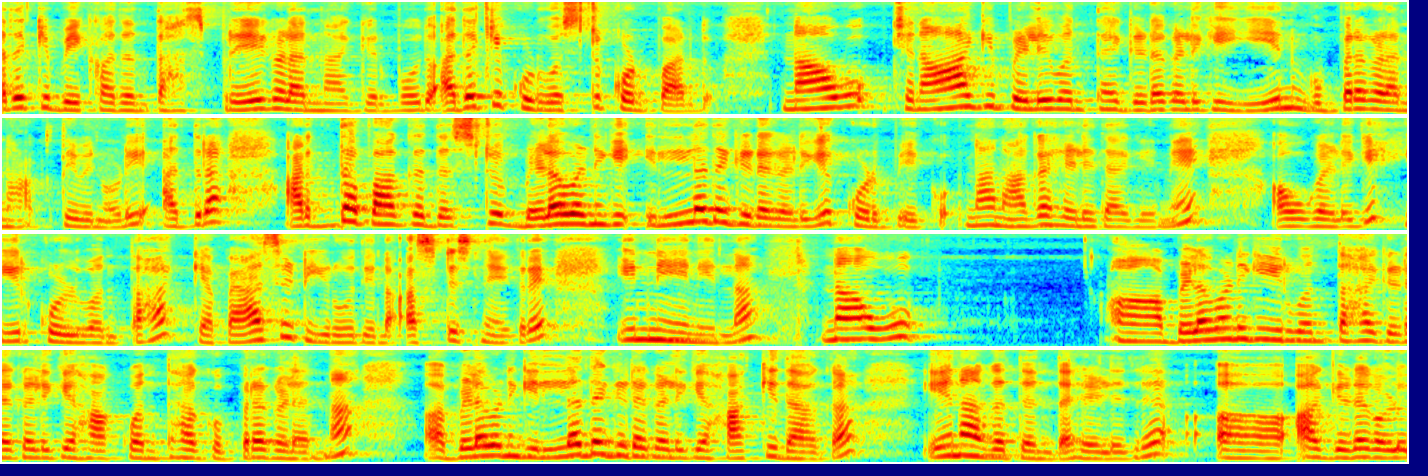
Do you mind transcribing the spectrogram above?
ಅದಕ್ಕೆ ಬೇಕಾದಂತಹ ಸ್ಪ್ರೇಗಳನ್ನಾಗಿರ್ಬೋದು, ಅದಕ್ಕೆ ಕೊಡುವಷ್ಟು ಕೊಡಬಾರ್ದು. ನಾವು ಚೆನ್ನಾಗಿ ಬೆಳೆಯುವಂತಹ ಗಿಡಗಳಿಗೆ ಏನು ಗೊಬ್ಬರಗಳನ್ನು ಹಾಕ್ತೀವಿ ನೋಡಿ, ಅದರ ಅರ್ಧ ಭಾಗದಷ್ಟು ಬೆಳವಣಿಗೆ ಇಲ್ಲದ ಗಿಡಗಳಿಗೆ ಕೊಡಬೇಕು. ನಾನು ಆಗ ಹೇಳಿದಾಗೇನೆ, ಅವುಗಳಿಗೆ ಹೀರ್ಕೊಳ್ಳುವಂತಹ ಕೆಪ್ಯಾಸಿಟಿ ಇರೋದಿಲ್ಲ ಅಷ್ಟೇ ಸ್ನೇಹಿತರೆ ಇನ್ನೇನಿಲ್ಲ. ನಾವು ಬೆಳವಣಿಗೆ ಇರುವಂತಹ ಗಿಡಗಳಿಗೆ ಹಾಕುವಂತಹ ಗೊಬ್ಬರಗಳನ್ನು ಬೆಳವಣಿಗೆ ಇಲ್ಲದ ಗಿಡಗಳಿಗೆ ಹಾಕಿದಾಗ ಏನಾಗುತ್ತೆ ಅಂತ ಹೇಳಿದರೆ ಆ, ಗಿಡಗಳು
